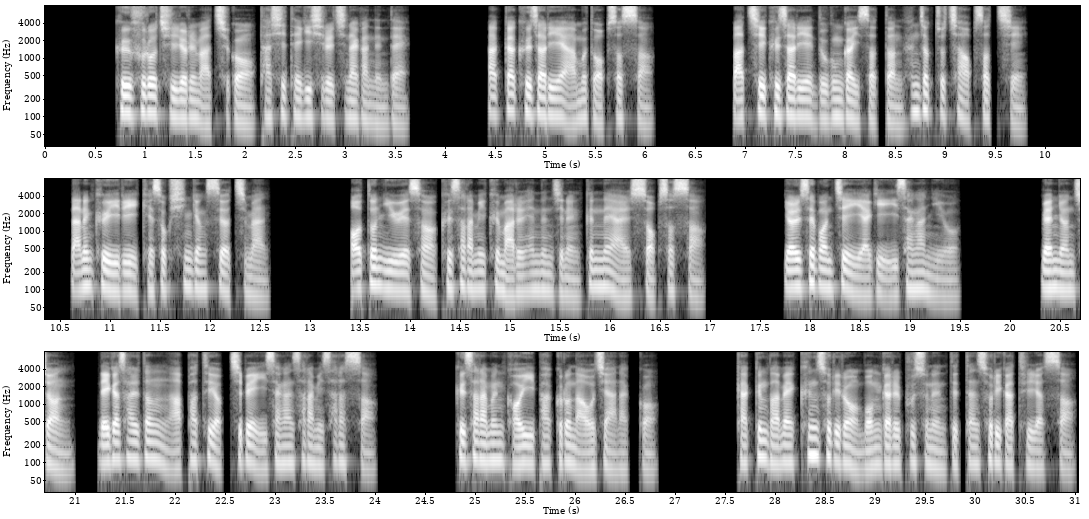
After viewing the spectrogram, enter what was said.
그 후로 진료를 마치고 다시 대기실을 지나갔는데 아까 그 자리에 아무도 없었어. 마치 그 자리에 누군가 있었던 흔적조차 없었지. 나는 그 일이 계속 신경 쓰였지만 어떤 이유에서 그 사람이 그 말을 했는지는 끝내 알 수 없었어. 열세 번째 이야기 이상한 이유. 몇 년 전 내가 살던 아파트 옆집에 이상한 사람이 살았어. 그 사람은 거의 밖으로 나오지 않았고 가끔 밤에 큰 소리로 뭔가를 부수는 듯한 소리가 들렸어.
